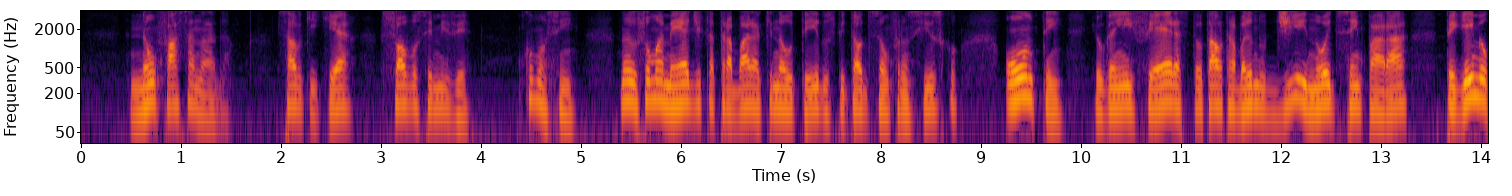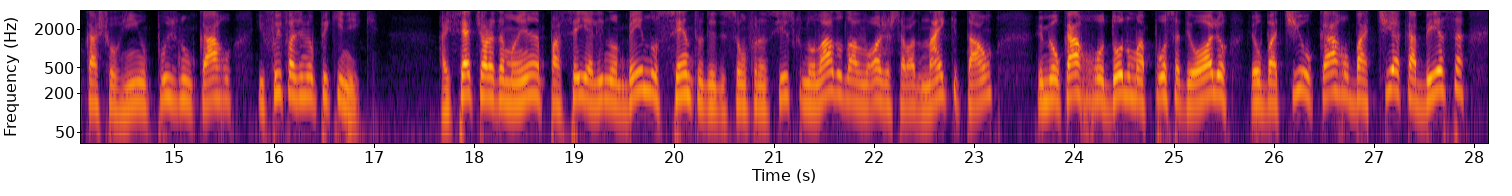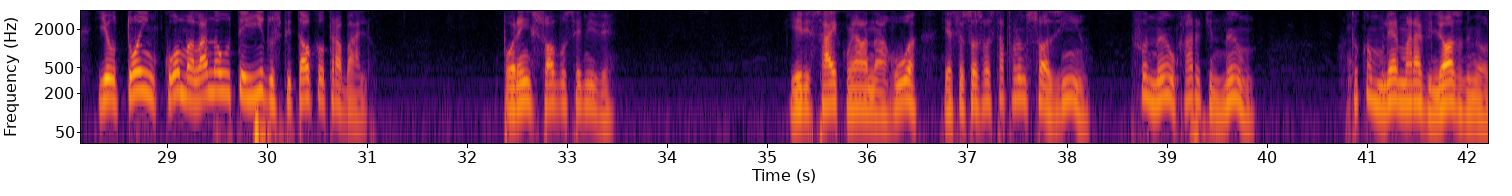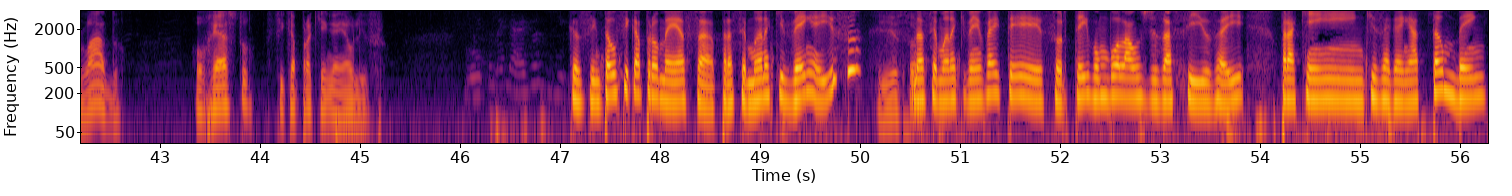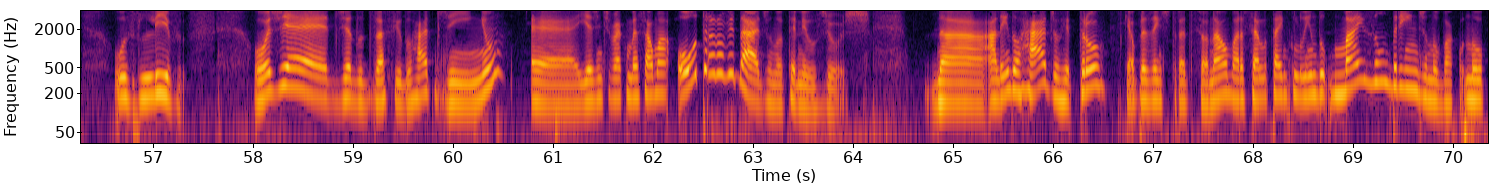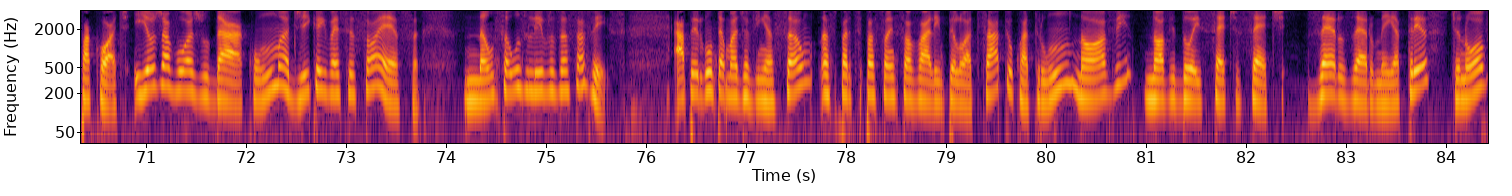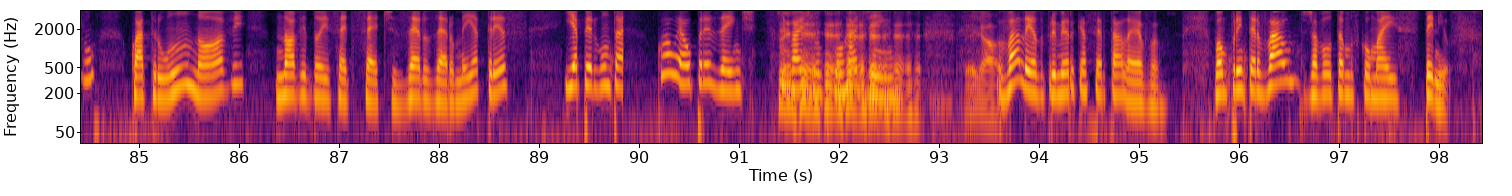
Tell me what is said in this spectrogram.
não faça nada. Sabe o que, que é? Só você me vê. Como assim? Não, eu sou uma médica, trabalho aqui na UTI do Hospital de São Francisco. Ontem eu ganhei férias, eu estava trabalhando dia e noite sem parar peguei meu cachorrinho, pus num carro e fui fazer meu piquenique. Às sete horas da manhã, passei ali no, bem no centro de São Francisco, no lado da loja chamada Nike Town, e o meu carro rodou numa poça de óleo, eu bati o carro, bati a cabeça e eu tô em coma lá na UTI do hospital que eu trabalho. Porém, só você me vê. E ele sai com ela na rua e as pessoas falam, você está falando sozinho? Eu falo, não, claro que não. Estou com uma mulher maravilhosa do meu lado. O resto fica para quem ganhar o livro. Muito legais as dicas. Então fica a promessa para a semana que vem, é isso? Isso. Na semana que vem vai ter sorteio. Vamos bolar uns desafios aí para quem quiser ganhar também os livros. Hoje é dia do desafio do Radinho. É, e a gente vai começar uma outra novidade no TNews de hoje. Na, além do rádio retrô, que é o presente tradicional, o Marcelo está incluindo mais um brinde no, no pacote. E eu já vou ajudar com uma dica e vai ser só essa. Não são os livros dessa vez. A pergunta é uma adivinhação. As participações só valem pelo WhatsApp, o 419 9277 0063. De novo, 419 9277 0063. E a pergunta é qual é o presente que vai junto com o radinho. Legal. Valendo, primeiro que acertar leva. Vamos para o intervalo, já voltamos com mais T-News.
